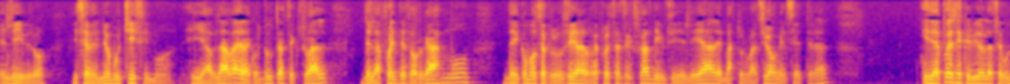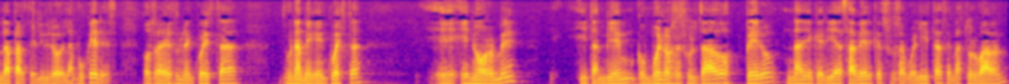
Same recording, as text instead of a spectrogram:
el libro, y se vendió muchísimo. Y hablaba de la conducta sexual, de las fuentes de orgasmo, de cómo se producía la respuesta sexual, de infidelidad, de masturbación, etc. Y después escribió la segunda parte, el libro de las mujeres, otra vez una encuesta, una mega encuesta eh, enorme y también con buenos resultados, pero nadie quería saber que sus abuelitas se masturbaban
